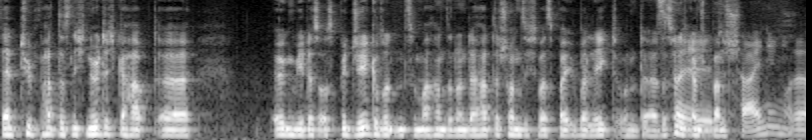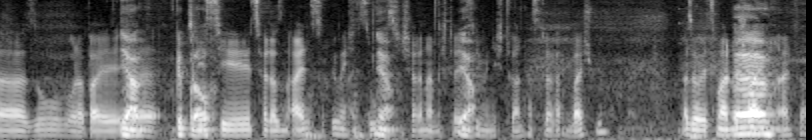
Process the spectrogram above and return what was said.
der Typ hat das nicht nötig gehabt, äh, irgendwie das aus Budgetgründen zu machen, sondern der hatte schon sich was bei überlegt und äh, das finde ich ganz bei spannend. The Shining oder so oder bei Ja, äh, gibt's auch. Odyssey 2001 irgendwelche Zooms. Ja. Ich erinnere mich da Ja. jetzt irgendwie nicht dran. Hast du da gerade ein Beispiel? Also jetzt mal nur Äh, Shining einfach.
